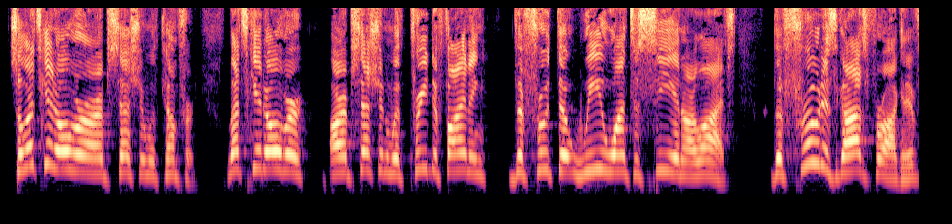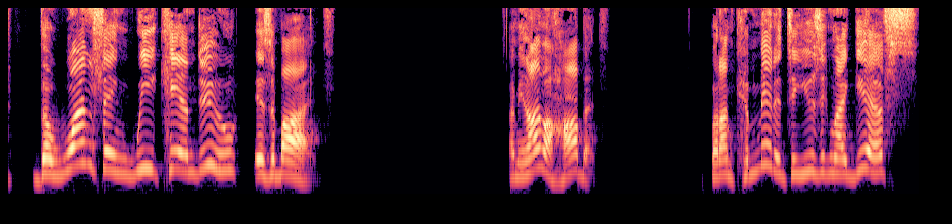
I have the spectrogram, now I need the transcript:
So let's get over our obsession with comfort. Let's get over our obsession with predefining the fruit that we want to see in our lives. The fruit is God's prerogative. The one thing we can do is abide. I mean, I'm a hobbit, but I'm committed to using my gifts,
